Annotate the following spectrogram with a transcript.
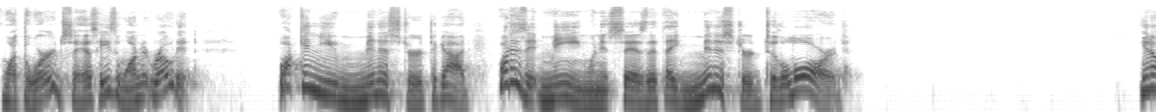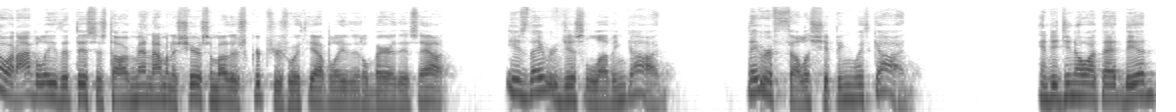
what the Word says. He's the one that wrote it. What can you minister to God? What does it mean when it says that they ministered to the Lord? You know what I believe that this is talking about, and I'm going to share some other scriptures with you. I believe that'll bear this out. Is they were just loving God. They were fellowshipping with God. And did you know what that did?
